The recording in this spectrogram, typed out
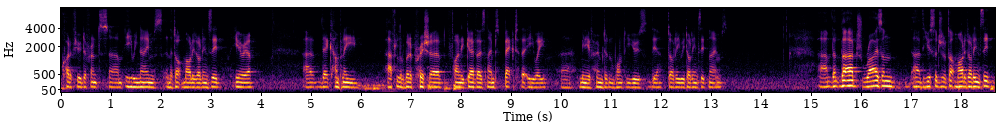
quite a few different um, iwi names in the .maori.nz area. Uh, that company after a little bit of pressure, finally gave those names back to the iwi, uh, many of whom didn't want to use their .iwi.nz names. Um, the large rise in uh, the usage of .maori.nz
